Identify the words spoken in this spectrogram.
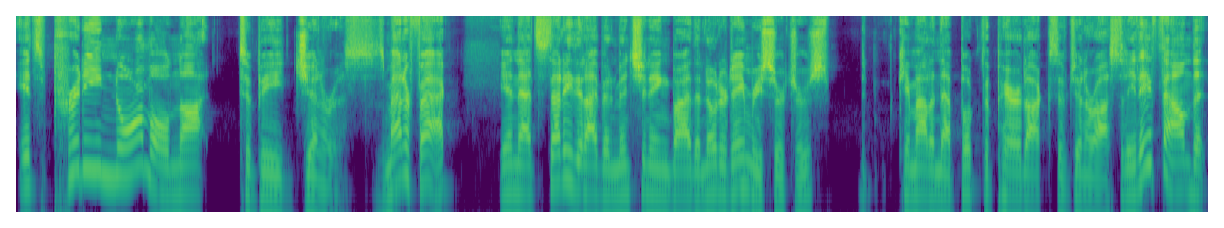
It's pretty normal not to be generous. As a matter of fact, in that study that I've been mentioning by the Notre Dame researchers, came out in that book, The Paradox of Generosity, they found that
